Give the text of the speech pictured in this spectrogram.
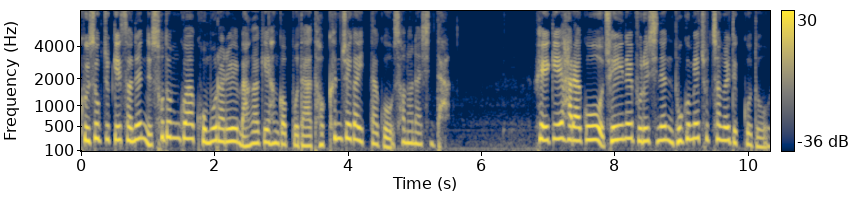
구속주께서는 소돔과 고모라를 망하게 한 것보다 더 큰 죄가 있다고 선언하신다. 회개하라고 죄인을 부르시는 복음의 초청을 듣고도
